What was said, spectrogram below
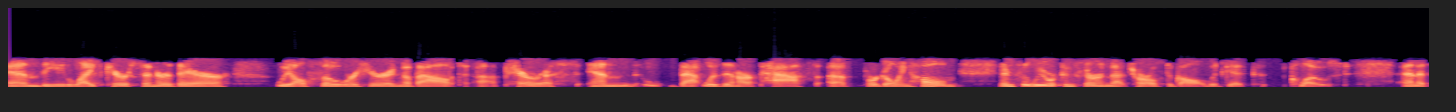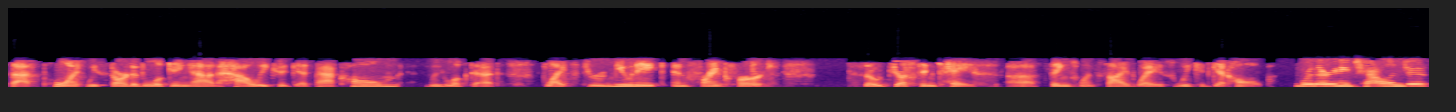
and the Life Care Center there. We also were hearing about uh, Paris, and that was in our path uh, for going home. And so we were concerned that Charles de Gaulle would get closed. And at that point, we started looking at how we could get back home. We looked at flights through Munich and Frankfurt. So just in case uh, things went sideways, we could get home. Were there any challenges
